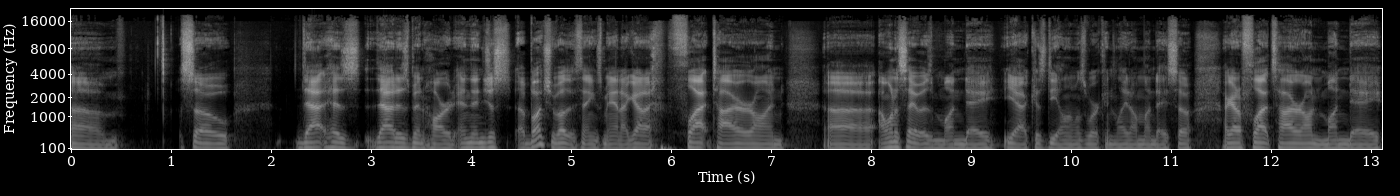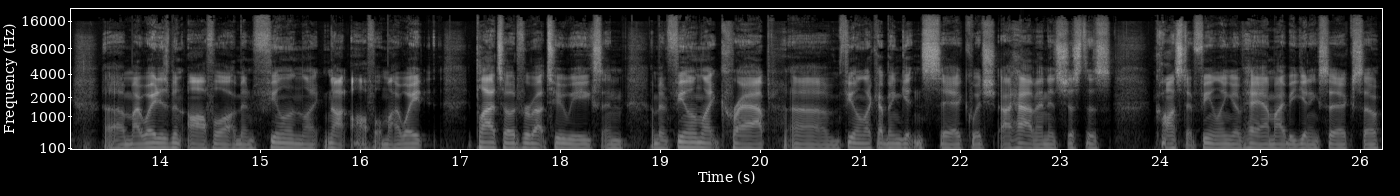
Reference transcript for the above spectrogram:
Um, so that has that has been hard. And then just a bunch of other things man. I got a flat tire on uh, i want to say it was monday. Yeah because dylan was working late on monday. So i got a flat tire on monday. Uh, my weight has been awful. I've been feeling like not awful. My weight plateaued for about two weeks and i've been feeling like crap um, feeling like i've been getting sick which i haven't. It's just this constant feeling of hey i might be getting sick. So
